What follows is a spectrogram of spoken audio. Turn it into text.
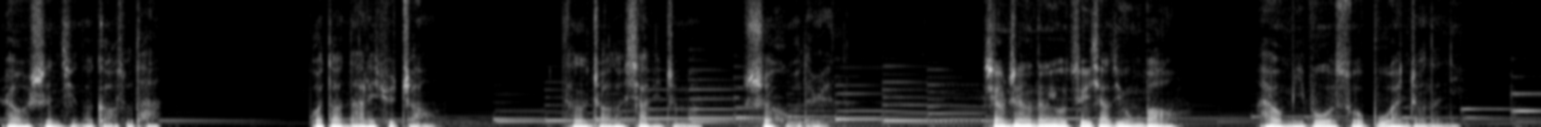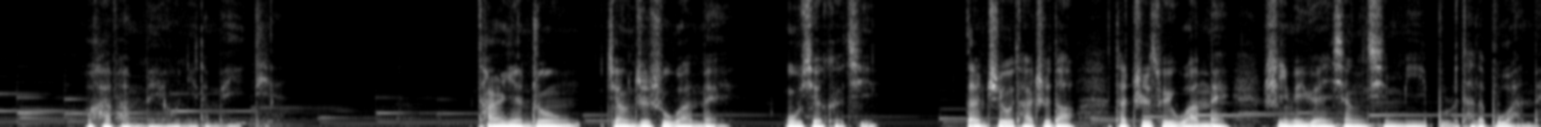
然后深情地告诉他：“我到哪里去找？”才能找到像你这么适合我的人呢？像这样能有最佳的拥抱，还有弥补我所不完整的你，我害怕没有你的每一天。他人眼中江直树完美无懈可击，但只有他知道，他之所以完美，是因为袁湘琴弥补了他的不完美。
